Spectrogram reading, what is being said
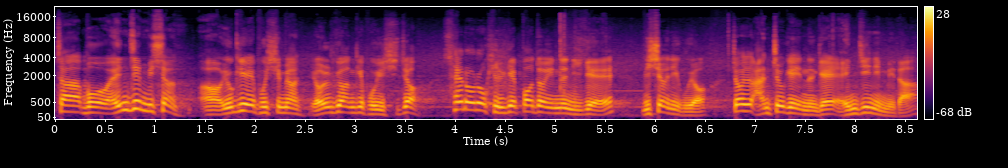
자, 뭐 엔진 미션 어, 여기에 보시면 열교환기 보이시죠? 세로로 길게 뻗어 있는 이게 미션이고요. 저 안쪽에 있는 게 엔진입니다.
